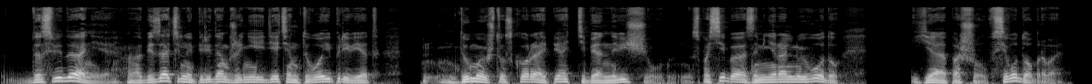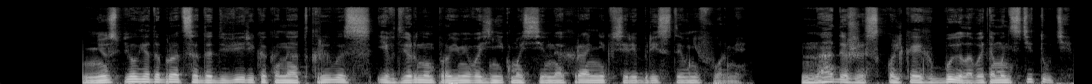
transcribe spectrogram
«До свидания. Обязательно передам жене и детям твой привет. Думаю, что скоро опять тебя навещу. Спасибо за минеральную воду. Я пошел. Всего доброго». Не успел я добраться до двери, как она открылась, и в дверном проеме возник массивный охранник в серебристой униформе. Надо же, сколько их было в этом институте.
